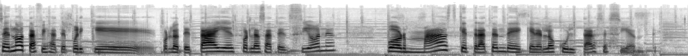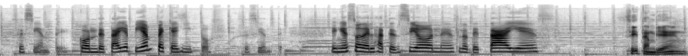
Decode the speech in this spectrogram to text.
se nota, fíjate, porque por los detalles, por las atenciones, por más que traten de quererlo ocultar, se siente. Se siente. Con detalles bien pequeñitos, se siente. En eso de las atenciones, los detalles. Sí, también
